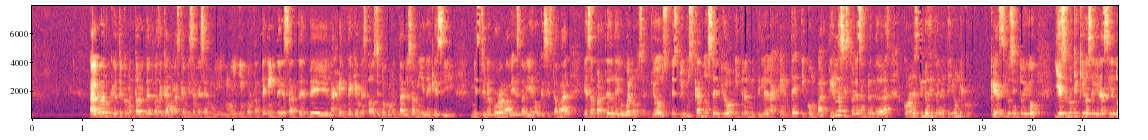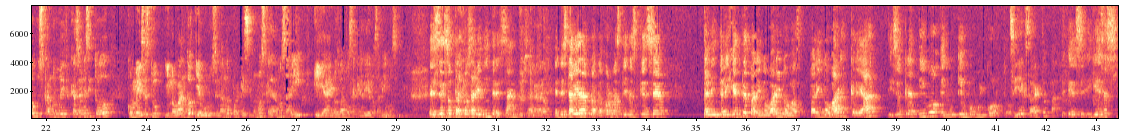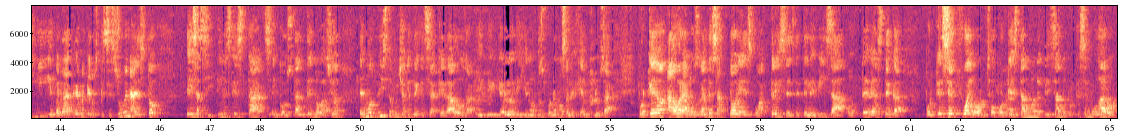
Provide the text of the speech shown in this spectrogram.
algo de lo que yo te comentaba ahorita detrás de cámaras que a mí se me hace muy, muy importante e interesante de la gente que me ha estado haciendo comentarios a mí de que si mi estilo de programa está bien o que si está mal, esa parte donde digo, bueno, o sea, yo estoy buscando ser yo y transmitirle a la gente y compartir las historias emprendedoras con un estilo diferente y único que así lo siento yo, y eso es lo que quiero seguir haciendo, buscando modificaciones y todo, como dices tú, innovando y evolucionando, porque si no nos quedamos ahí y ahí nos vamos a quedar y ya nos salimos. Esa es otra cosa bien interesante, o sea, en esta vida de plataformas tienes que ser tan inteligente para innovar, innovar, para innovar y crear y ser creativo en un tiempo muy corto. Sí, exacto. y es así, y en verdad créeme que los que se suben a esto, es así, tienes que estar en constante innovación. Hemos visto mucha gente que se ha quedado, o sea, y, yo y nosotros ponemos el ejemplo, o sea, ¿por qué ahora los grandes actores o actrices de Televisa o TV Azteca, por qué se fueron o por qué están monetizando, por qué se mudaron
